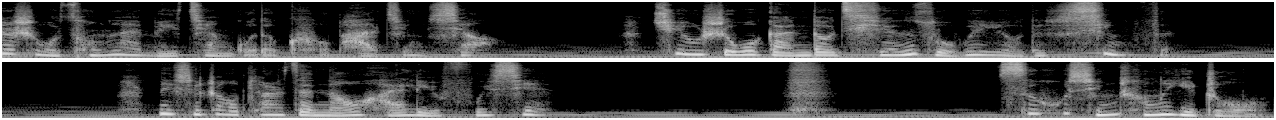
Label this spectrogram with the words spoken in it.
这是我从来没见过的可怕景象，却又使我感到前所未有的兴奋。那些照片在脑海里浮现，似乎形成了一种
